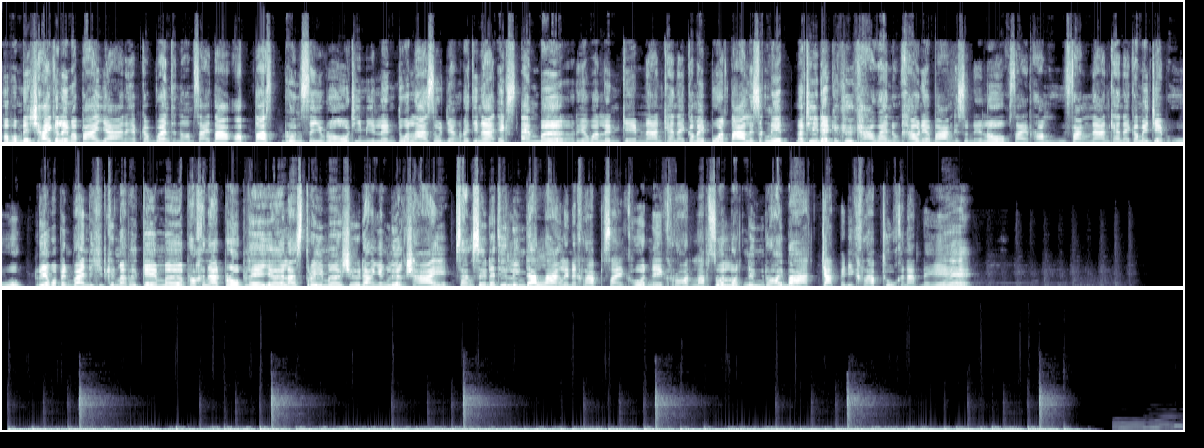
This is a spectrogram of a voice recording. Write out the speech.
พอผมได้ใช้ก็เลยมาป้ายยานะครับ กับแว่นถนอมสายตา Optus รุ่น Zero ที่มีเลนส์ตัวล่าสุดอย่าง Retina X Amber เรียกว่าเล่นเกมนานแค่ไหนก็ไม่ปวดตาเลยสักนิด และทีเด็ดก็คือขาแว่นของเขาเนี่ยบางที่สุดในโลก ใส่พร้อมหูฟังนานแค่ไหนก็ไม่เจ็บหู เรียกว่าเป็นแว่นที่คิดขึ้นมาเพื่อเกมเมอร์ เพราะขนาดโปรเพลเยอร์และสตรีมเมอร์ชื่อดังยังเลือกใช้ สั่งซื้อได้ที่ลิงก์ด้านล่างเลยนะครับ ใส่โค้ดในครอสรับส่วนลด 100 บาท จัดไปดีครับ ถูกขนาดนี้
